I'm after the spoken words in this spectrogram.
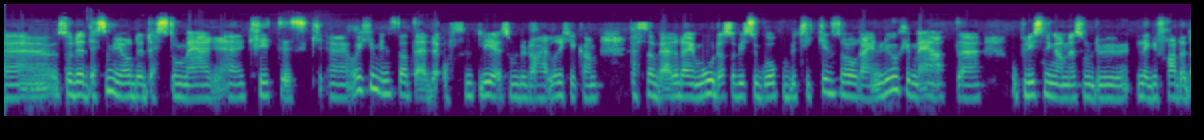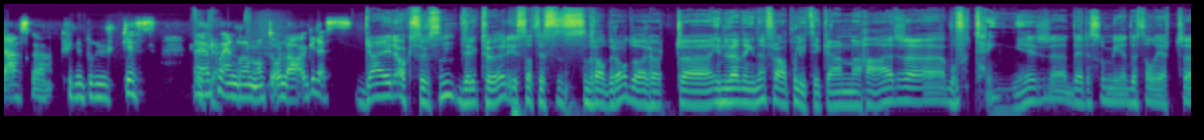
Eh, så det er det som gjør det desto mer kritisk. Og ikke minst at det er det offentlige som du da heller ikke kan reservere deg imot. Altså Hvis du går på butikken så regner du jo ikke med at opplysningene som du legger fra deg der skal kunne brukes okay. på en eller annen måte og lagres. Geir Akselsen, direktør i Statistisk sentralbyrå. Du har hørt eh, innvendingene fra politikeren her. Eh, hvorfor trenger dere så mye detaljerte,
